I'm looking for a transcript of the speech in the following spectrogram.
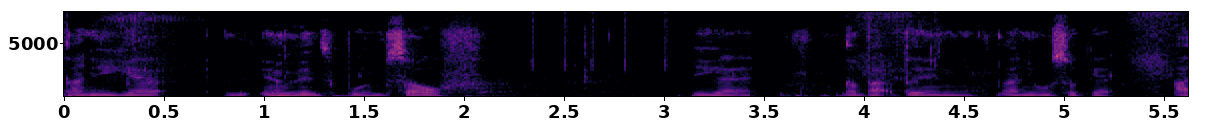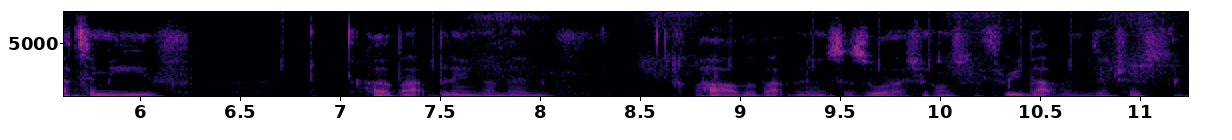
And you get Invincible himself. You get the back bling, and you also get Atom Eve, her back bling, and then her other back blings as well. Actually, goes for three back blings. Interesting.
